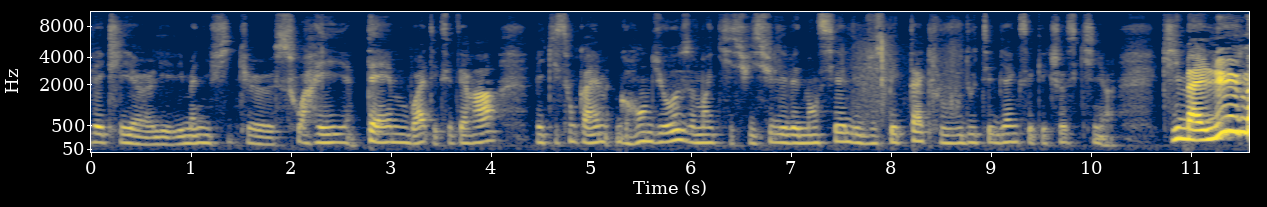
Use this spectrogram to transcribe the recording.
avec les, les, magnifiques soirées, thèmes, boîtes, etc. Mais qui sont quand même grandioses. Moi qui suis issue de l'événementiel et du spectacle, vous vous doutez bien que c'est quelque chose qui, qui m'allume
